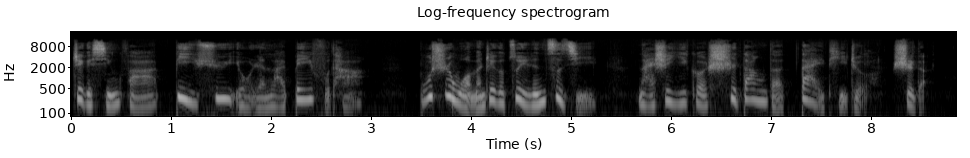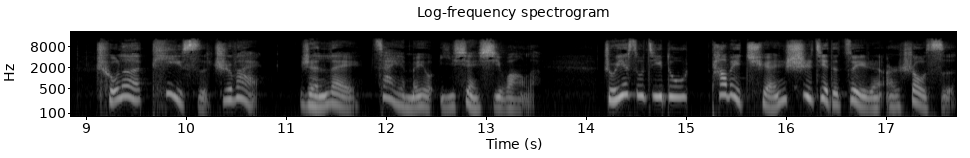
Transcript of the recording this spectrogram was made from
这个刑罚必须有人来背负它，不是我们这个罪人自己，乃是一个适当的代替者。是的，除了替死之外，人类再也没有一线希望了。主耶稣基督，他为全世界的罪人而受死，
